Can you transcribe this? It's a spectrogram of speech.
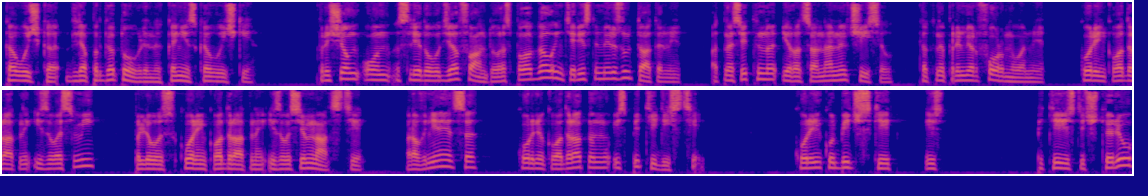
кавычка, для подготовленных, конец кавычки. Причем он следовал Диофанту, располагал интересными результатами относительно иррациональных чисел, как, например, формулами корень квадратный из 8 плюс корень квадратный из 18 равняется корню квадратному из 50. Корень кубический из 54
